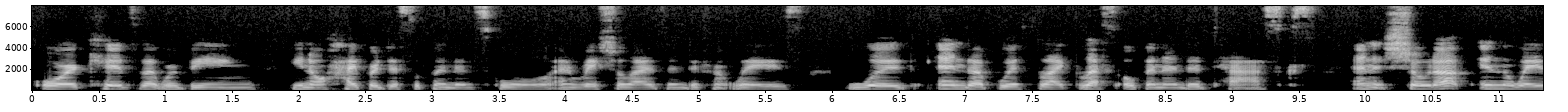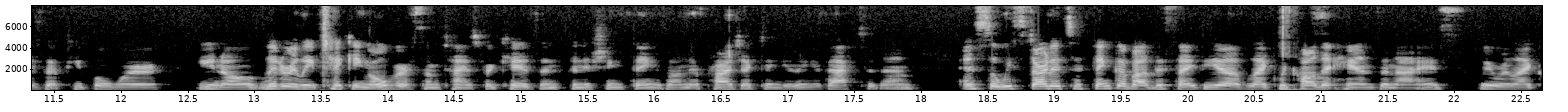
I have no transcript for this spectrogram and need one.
Or kids that were being, you know, hyper disciplined in school and racialized in different ways would end up with like less open-ended tasks. And it showed up in the ways that people were, you know, literally taking over sometimes for kids and finishing things on their project and giving it back to them. And so we started to think about this idea of like, we called it hands and eyes. We were like,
